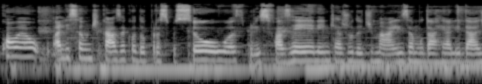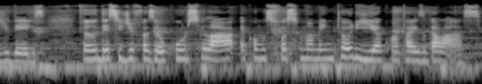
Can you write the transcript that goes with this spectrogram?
qual é a lição de casa que eu dou para as pessoas, para eles fazerem, que ajuda demais a mudar a realidade deles. Então eu decidi fazer o curso e lá é como se fosse uma mentoria com a Thais Galassi.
